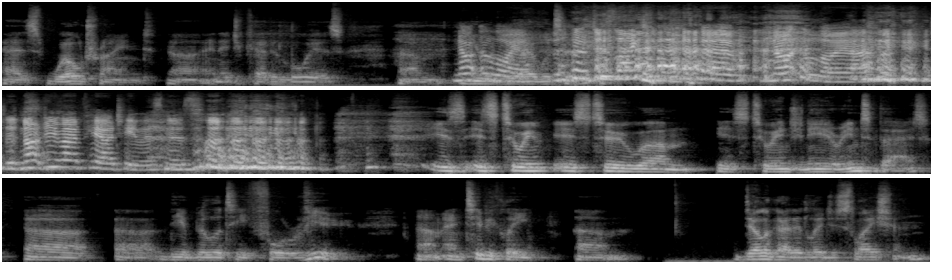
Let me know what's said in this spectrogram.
as well trained uh, and educated lawyers. Um, not a lawyer. To... Just like to confirm, not a lawyer. Did not do my PRT, listeners. is is to is to um, is to engineer into that uh, uh, the ability for review, um, and typically um, delegated legislation,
